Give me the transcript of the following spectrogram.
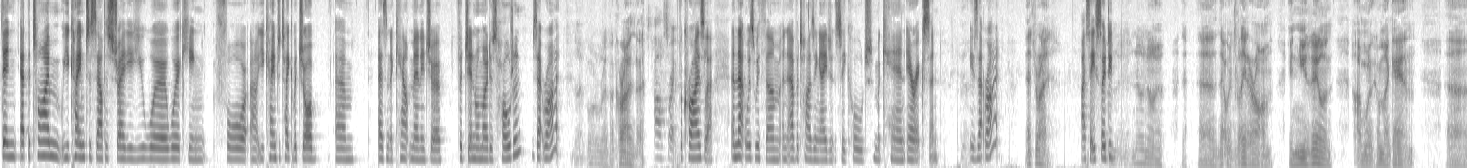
then at the time you came to South Australia, you were working for, uh, you came to take up a job um, as an account manager for General Motors Holden. Is that right? No, for, for Chrysler. Oh, sorry, for Chrysler. And that was with um, an advertising agency called McCann Erickson. Is that right? That's right. I see. So did No, no, uh, that was later on in New Zealand. I worked for McCann. Uh,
